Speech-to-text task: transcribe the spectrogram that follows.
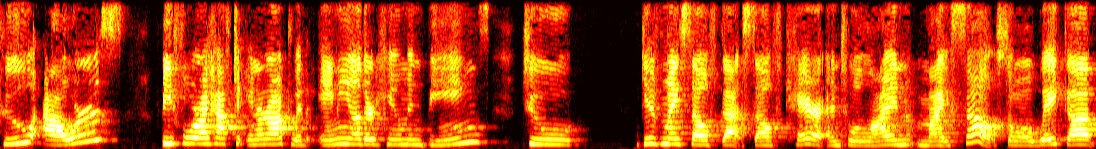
2 hours before I have to interact with any other human beings to give myself that self-care and to align myself. So I'll wake up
